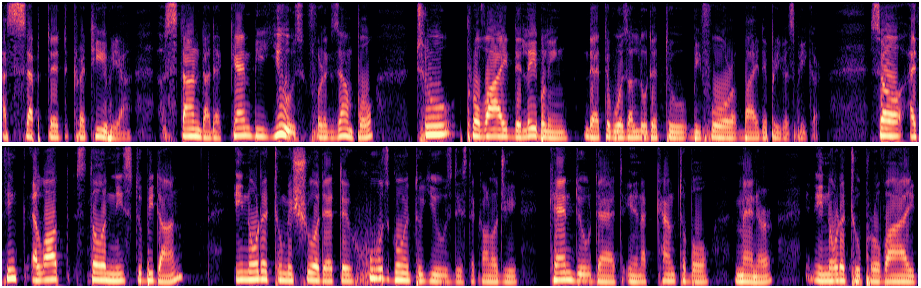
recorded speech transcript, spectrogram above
accepted criteria, a standard that can be used, for example, to provide the labeling that was alluded to before by the previous speaker. So I think a lot still needs to be done in order to make sure that uh, who's going to use this technology can do that in an accountable manner in order to provide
